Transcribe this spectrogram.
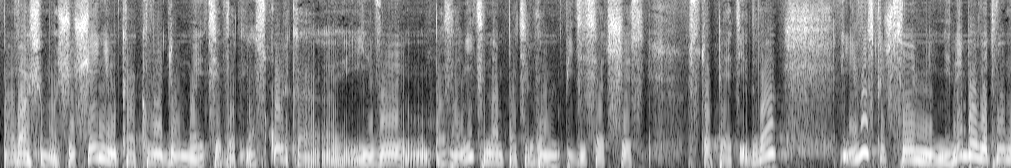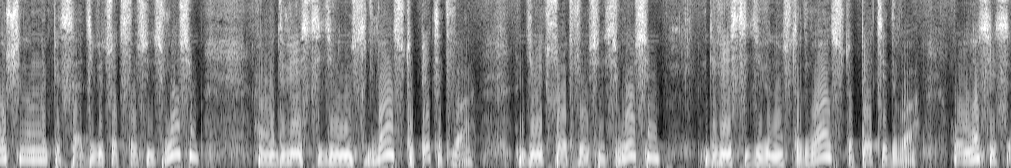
по вашим ощущениям, как вы думаете, вот насколько, э, и вы позвоните нам по телефону 56 105 и 2 и выскажите свое мнение. Либо вот вы можете нам написать 988 э, 292 105 и 2. 988 292 105 и 2. О, у нас есть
